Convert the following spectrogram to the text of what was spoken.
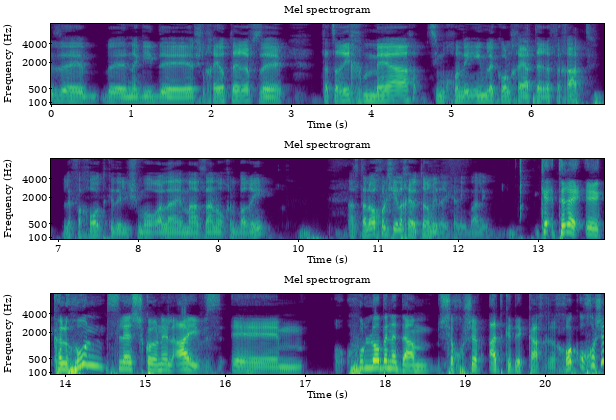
זה נגיד אה, של חיות טרף זה אתה צריך 100 צמחוניים לכל חיית טרף אחת לפחות כדי לשמור על אה, מאזן אוכל בריא. אז אתה לא יכול שיהיה לך יותר מדי קניבלים. כן, תראה, אה, קלהון סלאש קולונל אייבס, אמ, הוא לא בן אדם שחושב עד כדי כך רחוק, הוא חושב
